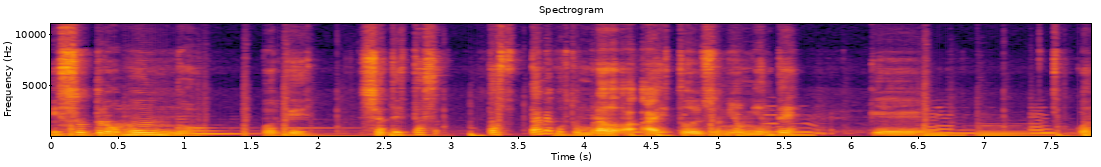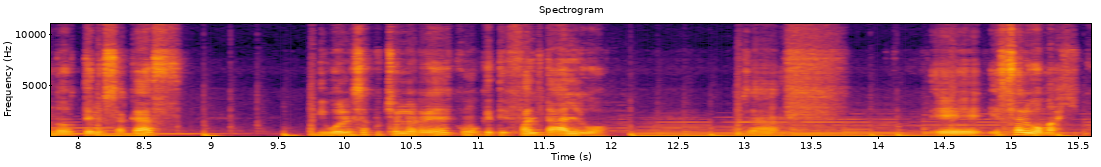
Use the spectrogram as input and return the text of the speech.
es otro mundo. Porque ya te estás, tan acostumbrado a, esto del sonido ambiente que cuando te lo sacas y vuelves a escuchar la realidad es como que te falta algo. O sea, eh, es algo mágico,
